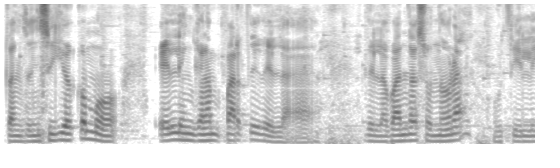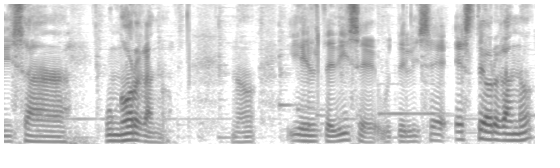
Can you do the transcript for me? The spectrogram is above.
tan sencillo como él en gran parte de la, de la banda sonora utiliza un órgano, ¿no? Y él te dice, utilice este órgano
